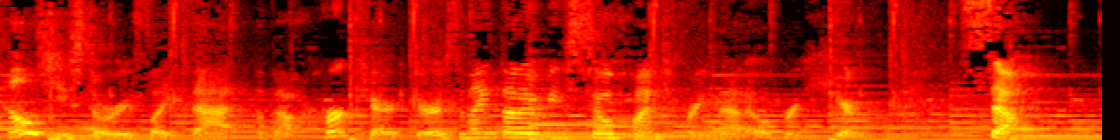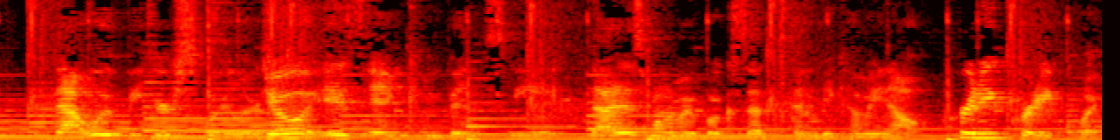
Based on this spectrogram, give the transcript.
tells you stories like that about her characters. And I thought it'd be so fun to bring that over here. So that would be your spoiler. Jo is in Convince Me. That is one of my books that's to be coming out pretty, pretty quick.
